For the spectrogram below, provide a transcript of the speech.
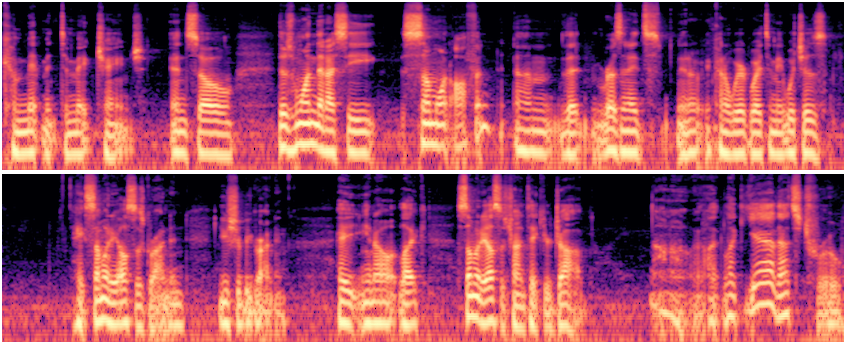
commitment to make change. And so there's one that I see somewhat often um, that resonates, you know, in a kind of weird way to me, which is, hey, somebody else is grinding, you should be grinding. Hey, you know, like somebody else is trying to take your job. No, no, like yeah, that's true.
